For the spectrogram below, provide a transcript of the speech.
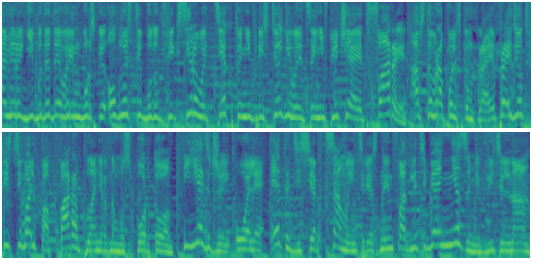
Камеры ГИБДД в Оренбургской области будут фиксировать тех, кто не пристегивается и не включает фары, а в Ставропольском крае пройдет фестиваль по парапланерному спорту. Я диджей Оля. Это десерт. Самая интересная инфа для тебя незамедлительно.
